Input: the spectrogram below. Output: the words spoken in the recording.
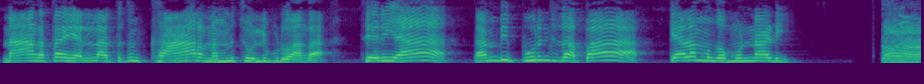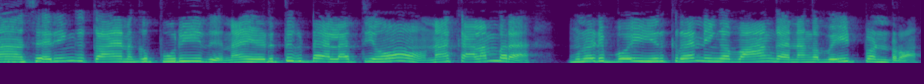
நாங்கள் தான் எல்லாத்துக்கும் காரணம்னு சொல்லிவிடுவாங்க. சரியா? தம்பி புரிஞ்சுதாப்பா? கிளம்புங்க முன்னாடி. ஆ ஆ, சரிங்கக்கா எனக்கு புரியுது. நான் எடுத்துக்கிட்டேன் எல்லாத்தையும் நான் கிளம்புறேன். முன்னாடி போய் இருக்கிறேன் நீங்கள் வாங்க. நாங்கள் வெயிட் பண்ணுறோம்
